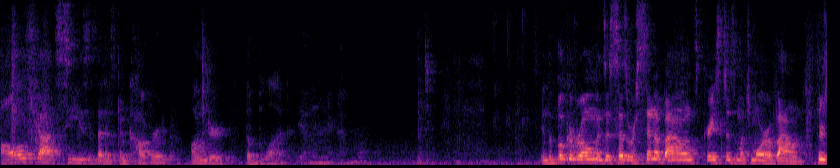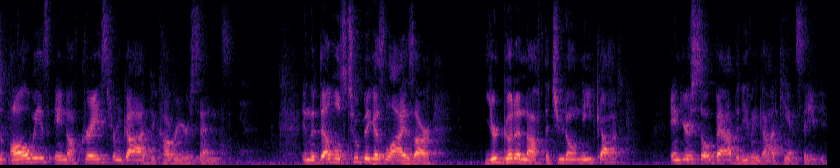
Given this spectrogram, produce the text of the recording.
All God sees is that it's been covered under the blood. Yeah. In the book of Romans, it says, Where sin abounds, grace does much more abound. There's always enough grace from God to cover your sins. Yeah. And the devil's two biggest lies are you're good enough that you don't need God, and you're so bad that even God can't save you.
